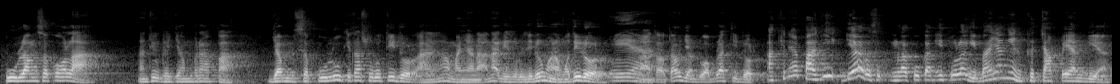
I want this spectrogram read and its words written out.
Pulang sekolah, nanti udah jam berapa? Jam 10 kita suruh tidur. Ah, namanya anak-anak disuruh tidur mana mau tidur. Iya. Nah, tahu-tahu jam 12 tidur. Akhirnya pagi dia harus melakukan itu lagi. Bayangin kecapean dia.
